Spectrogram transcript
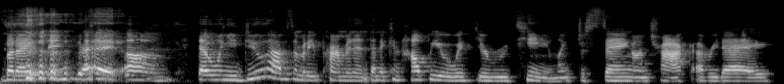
but I think that, um, that when you do have somebody permanent, then it can help you with your routine, like just staying on track every day.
